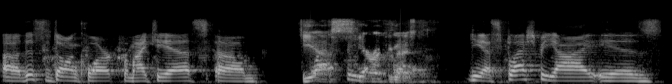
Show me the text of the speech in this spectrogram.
Uh, this is Don Clark from ITS. Um, Yes, Splash you're BI yeah, Splash BI is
